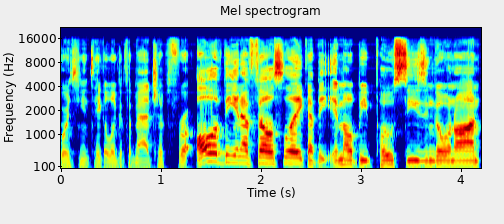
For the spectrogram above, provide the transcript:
course, you can take a look at the matchups for all of the NFL slate. Got the MLB postseason going on.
